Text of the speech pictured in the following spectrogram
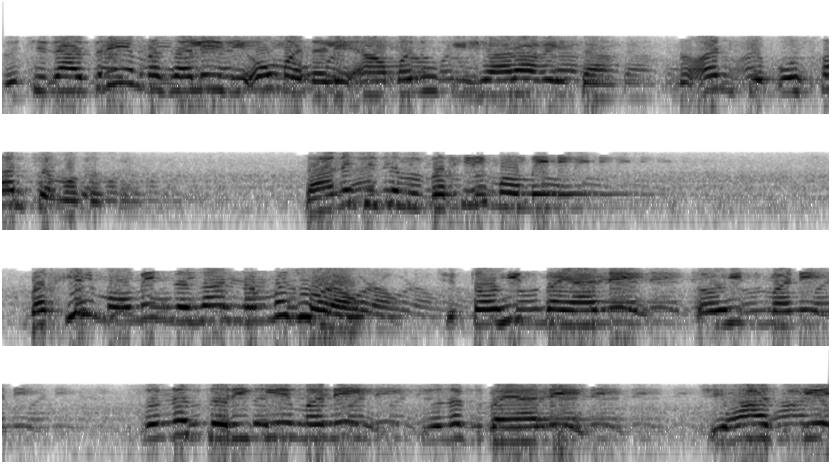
نو چې دا درې مسلې دی او منلې امنو کې اشاره غي تا نو ان کې پوس خرچ مو کوي دا نه چې ته بخیل مؤمنی بخیل مؤمن د ځان نه جوړاو چې توحید بیانې توحید منی سنت طریقې منی سنت بیانې جهاد کې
